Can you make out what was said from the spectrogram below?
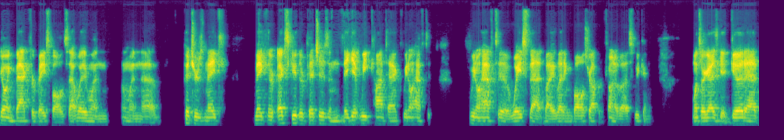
going back for baseballs. That way, when when uh, pitchers make make their execute their pitches and they get weak contact, we don't have to we don't have to waste that by letting balls drop in front of us. We can once our guys get good at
